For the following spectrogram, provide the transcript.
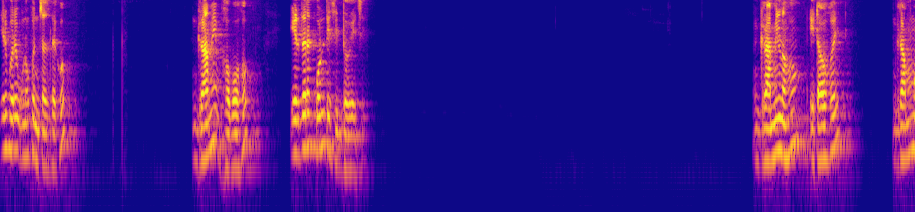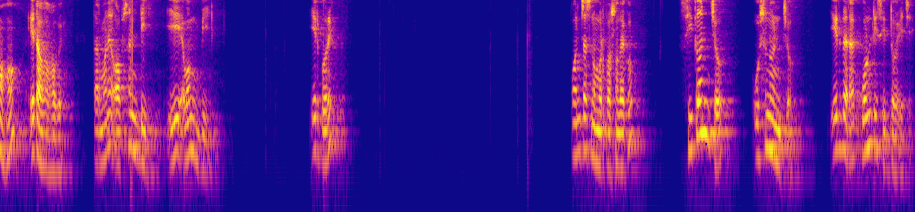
এরপরে উনপঞ্চাশ দেখো। গ্রামে ভবহ, এর দ্বারা কোনটি সিদ্ধ হয়েছে? গ্রামীণ হ এটাও হয়। গ্রাম্য হ এটাও হবে। তার মানে অপশান ডি এ এবং বি এরপরে পঞ্চাশ নম্বর প্রশ্ন দেখো। শীতঞ্চ উষ্ণঞ্চ এর দ্বারা কোনটি সিদ্ধ হয়েছে?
